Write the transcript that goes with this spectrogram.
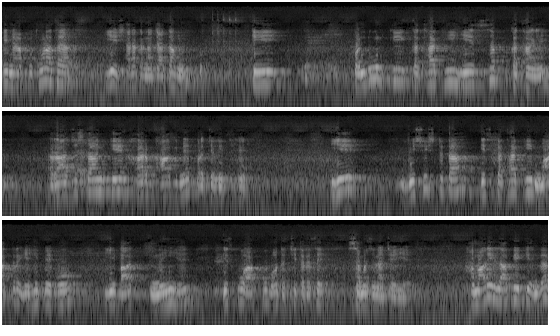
भी मैं आपको थोड़ा सा ये इशारा करना चाहता हूँ कि पंडून की कथा की ये सब कथाएँ राजस्थान के हर भाग में प्रचलित हैं। ये विशिष्टता इस कथा की मात्र यहीं पे हो, ये बात नहीं है। इसको आपको बहुत अच्छी तरह से समझना चाहिए। हमारे इलाके के अंदर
